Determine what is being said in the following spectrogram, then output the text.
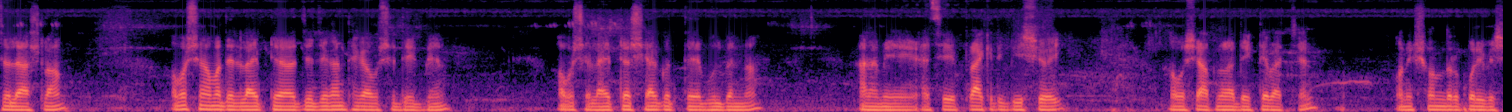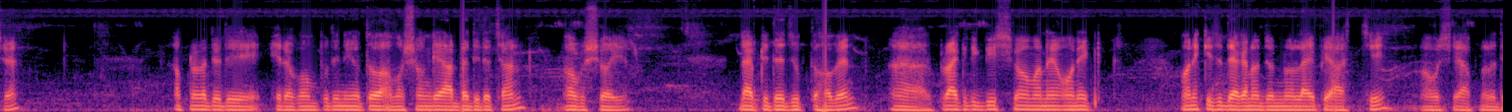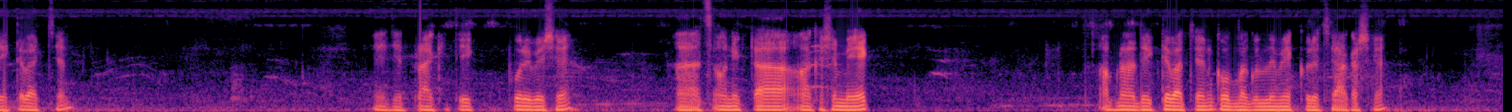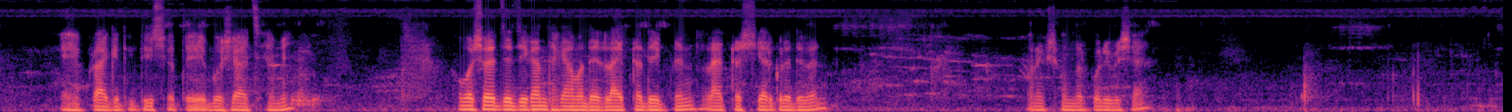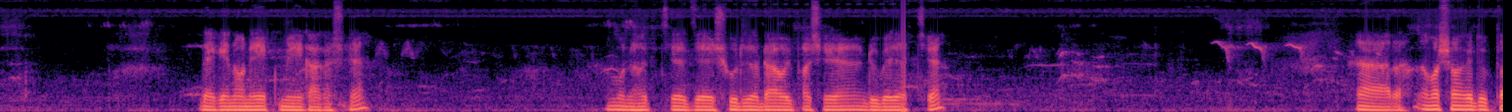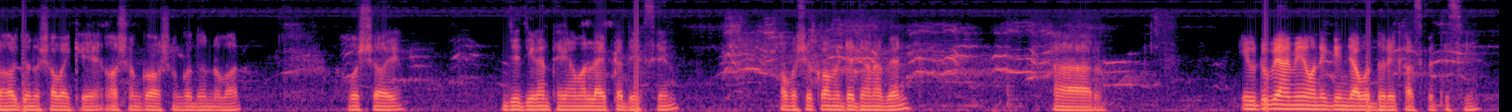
চলে আসলাম। অবশ্যই আমাদের লাইভটা যে যেখান থেকে অবশ্যই দেখবেন। অবশ্যই লাইভটা শেয়ার করতে ভুলবেন না। আর আমি আছি প্রাকৃতিক দৃশ্যই। অবশ্যই আপনারা দেখতে পাচ্ছেন অনেক সুন্দর পরিবেশে। আপনারা যদি এরকম প্রতিনিয়ত আমার সঙ্গে আড্ডা দিতে চান, অবশ্যই লাইভটিতে যুক্ত হবেন। আর প্রাকৃতিক দৃশ্য মানে অনেক অনেক কিছু দেখানোর জন্য লাইভে আসছি। অবশ্যই আপনারা দেখতে পাচ্ছেন। এই যে প্রাকৃতিক পরিবেশে আজ অনেকটা আকাশে মেঘ। আপনারা দেখতে পাচ্ছেন কোম্পাগুলো মেঘ করেছে আকাশে। এই প্রাকৃতিক দৃশ্যতে বসে আছি আমি। অবশ্যই যে যেখান থেকে আমাদের লাইভটা দেখবেন, লাইভটা শেয়ার করে দেবেন। অনেক সুন্দর পরিবেশে। দেখেন অনেক মেঘ আকাশে। মনে হচ্ছে যে সূর্যটা ওই পাশে ডুবে যাচ্ছে। আর আমার সঙ্গে যুক্ত হওয়ার জন্য সবাইকে অসংখ্য অসংখ্য ধন্যবাদ। অবশ্যই যে যেখান থেকে আমার লাইভটা দেখছেন, অবশ্যই কমেন্টে জানাবেন। আর ইউটিউবে আমি অনেক দিন যাবত ধরে কাজ করতেছি।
